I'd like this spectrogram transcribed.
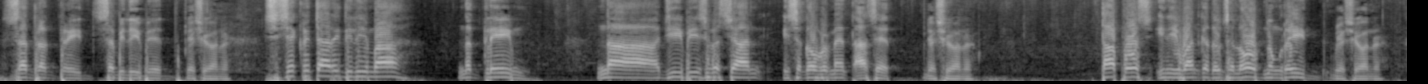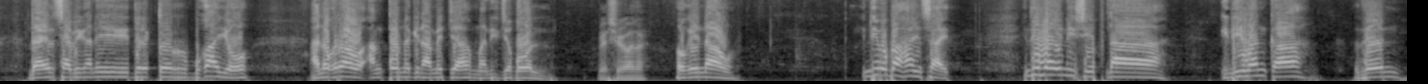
sa drug trade sa Bilibid, Yes, Your Honor. si Secretary de Lima nag-claim na GB Sebastian is a government asset. Yes, Your Honor. Tapos, iniwan ka doon sa loob ng raid. Yes, Your Honor. Dahil sabi nga ni Director Bukayo, ano ka raw, ang term na ginamit niya, manageable. Yes, Your Honor. Okay, now, hindi ba ba hindsight? Hindi ba inisip na iniwan ka, then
